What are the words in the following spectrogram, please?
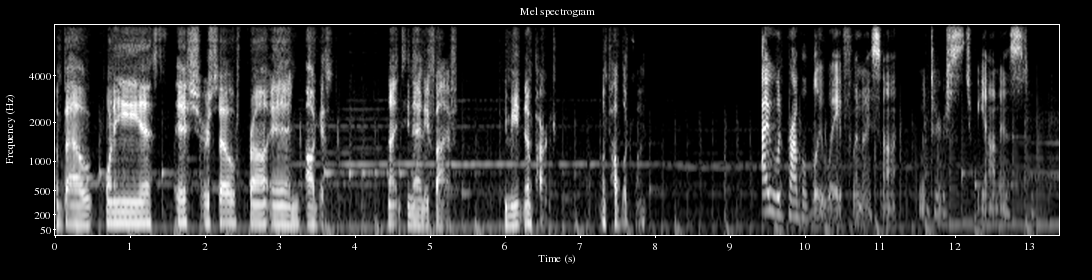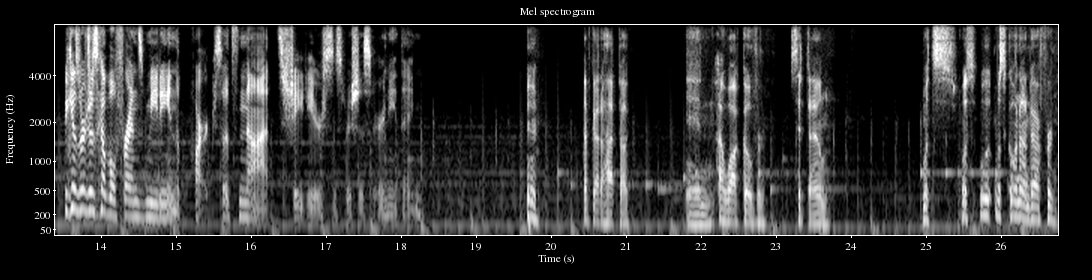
about 20th ish or so from in August 1995. You meet in a park, a public one. I would probably wave when I saw Winters, to be honest. Because we're just a couple friends meeting in the park, so it's not shady or suspicious or anything. Yeah, I've got a hot dog, and I walk over, sit down. What's what's what's going on, Dartford?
